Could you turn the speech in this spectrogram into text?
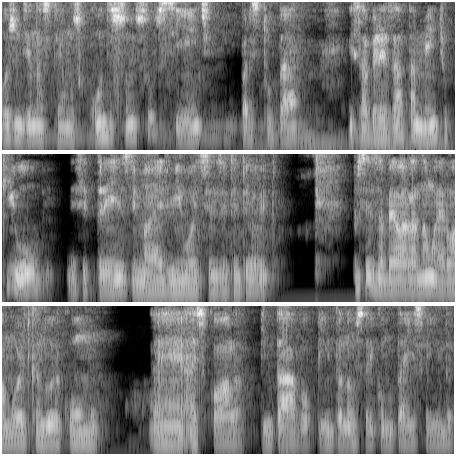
Hoje em dia nós temos condições suficientes para estudar e saber exatamente o que houve nesse 3 de maio de 1888. Princesa Isabel ela não era uma mordicandora como é, a escola pintava ou pinta, não sei como está isso ainda.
